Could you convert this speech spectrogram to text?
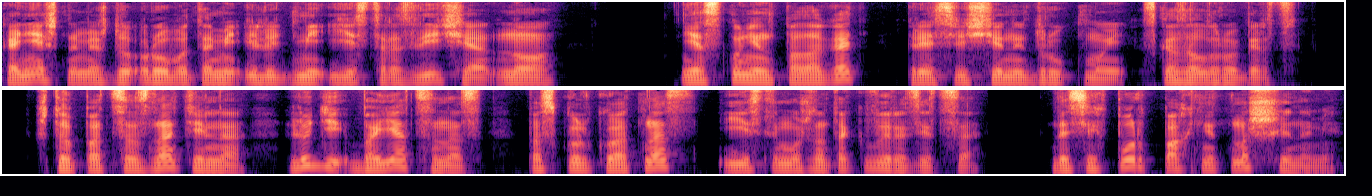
Конечно, между роботами и людьми есть различия, но... «Я склонен полагать, преосвященный друг мой», — сказал Робертс, что подсознательно люди боятся нас, поскольку от нас, если можно так выразиться, до сих пор пахнет машинами.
